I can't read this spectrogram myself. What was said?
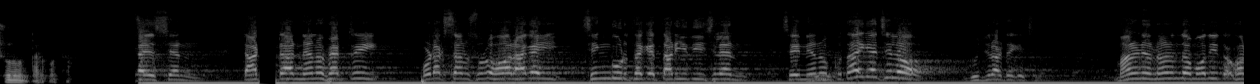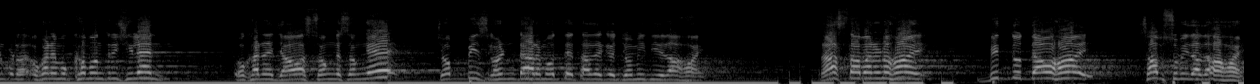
শুনুন তার কথা। ন্যানো ফ্যাক্টরি প্রোডাকশন শুরু হওয়ার আগেই সিঙ্গুর থেকে তাড়িয়ে দিয়েছিলেন। সেই ন্যানো কোথায় গেছিল? গুজরাটে গেছিল। মাননীয় নরেন্দ্র মোদী তখন ওখানে মুখ্যমন্ত্রী ছিলেন। ওখানে যাওয়ার সঙ্গে সঙ্গে চব্বিশ ঘণ্টার মধ্যে তাদেরকে জমি দিয়ে দেওয়া হয়। রাস্তা বানানো হয়, বিদ্যুৎ দেওয়া হয়, সব সুবিধা দেওয়া হয়।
